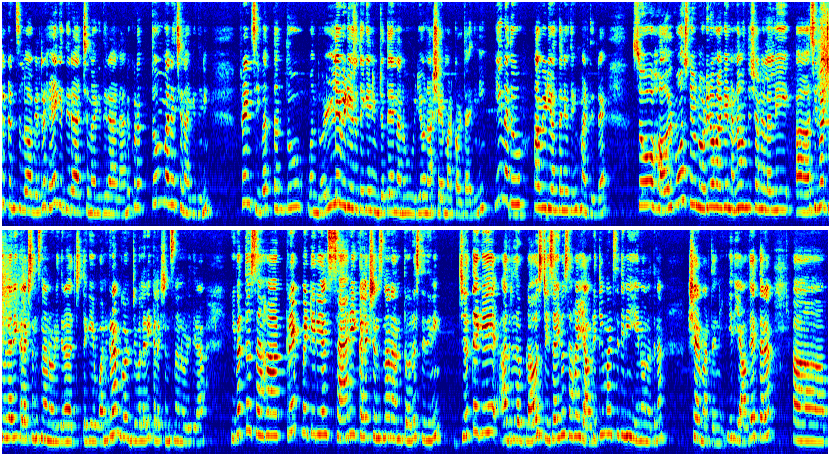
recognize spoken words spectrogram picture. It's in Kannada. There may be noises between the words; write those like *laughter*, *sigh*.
ಟು ಕನ್ಸಿಲ್ ಆಗಿದ್ರೆ ಹೇಗಿದ್ದೀರಾ? ಚೆನ್ನಾಗಿದ್ದೀರಾ? ನಾನು ಕೂಡ ತುಂಬಾ ಚೆನ್ನಾಗಿದ್ದೀನಿ. ಫ್ರೆಂಡ್ಸ್ ಇವತ್ತಂತೂ ಒಂದು ಒಳ್ಳೆ ವಿಡಿಯೋ ಜೊತೆಗೆ ನಿಮ್ಮ ಜೊತೆ ನಾನು ವಿಡಿಯೋನ ಶೇರ್ ಮಾಡ್ಕೊಳ್ತಾ ಇದ್ದೀನಿ. ಏನದು ಆ ವಿಡಿಯೋ ಅಂತ ನೀವು ಥಿಂಕ್ ಮಾಡ್ತಿದ್ರೆ? ಸೊ ಆಲ್ಮೋಸ್ಟ್ ನೀವು ನೋಡಿರೋ ಹಾಗೆ ನನ್ನ ಒಂದು ಚಾನಲಲ್ಲಿ ಸಿಲ್ವರ್ ಜ್ಯುವೆಲರಿ ಕಲೆಕ್ಷನ್ಸ್ನ ನೋಡಿದ್ದೀರಾ? ಜೊತೆಗೆ ಒನ್ ಗ್ರಾಮ್ ಗೋಲ್ಡ್ ಜ್ಯುವೆಲರಿ ಕಲೆಕ್ಷನ್ಸ್ನ ನೋಡಿದ್ದೀರಾ? ಇವತ್ತು ಸಹ ಕ್ರೇಪ್ ಮೆಟೀರಿಯಲ್ ಸ್ಯಾರಿ ಕಲೆಕ್ಷನ್ಸ್ನ ನಾನು ತೋರಿಸ್ತಿದ್ದೀನಿ. ಜೊತೆಗೆ ಅದ್ರದ್ದು ಬ್ಲೌಸ್ ಡಿಸೈನು ಸಹ ಯಾವ ರೀತಿ ಮಾಡಿಸಿದ್ದೀನಿ, ಏನು ಅನ್ನೋದನ್ನು ಶೇರ್ ಮಾಡ್ತೀನಿ. ಇದು ಯಾವುದೇ ಥರ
